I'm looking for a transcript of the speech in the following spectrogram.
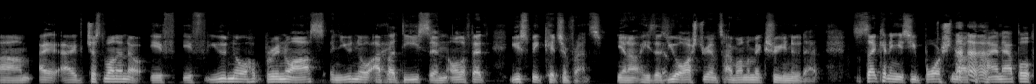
um, I, I, just want to know if if you know Brunoise and you know right. and all of that, you speak kitchen French. You know, he says, yep. you Austrians, I want to make sure you knew that. The second thing is you portion out the pineapple.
